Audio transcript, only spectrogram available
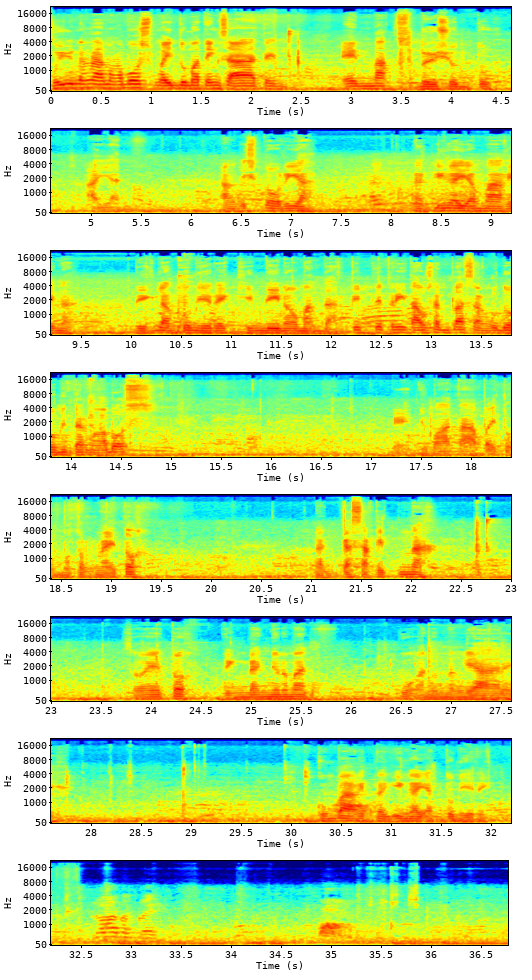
So yun na nga mga boss, may dumating sa atin. NMAX version 2. Ayan. Ang istorya. Nag-ingay ang makina. Biglang tumirik, hindi na umandar. 53,000 plus ang odometer mga boss. Medyo bata pa itong motor na ito. Nagkasakit na. So eto, tingnan nyo naman kung anong nangyari. Kung bakit nag-ingay at tumirik.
